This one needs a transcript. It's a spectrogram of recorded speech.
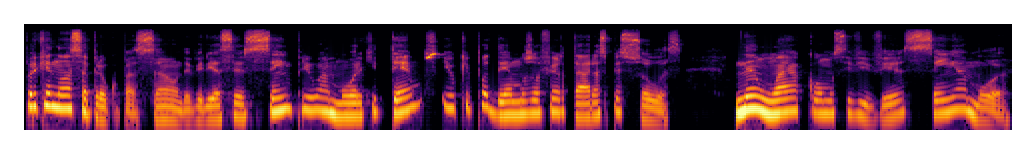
Porque nossa preocupação deveria ser sempre o amor que temos e o que podemos ofertar às pessoas. Não há como se viver sem amor.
